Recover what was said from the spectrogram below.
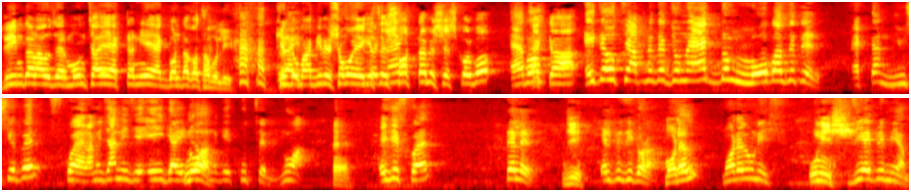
ড্রিম কার হাউসের মন চায় একটা নিয়ে এক ঘণ্টা কথা বলি। কিন্তু মাগরিবের সময় হয়ে গেছে শর্ট টাইমে শেষ করব। এবং এইটা হচ্ছে আপনাদের জন্য একদম লো বাজেটের একটা নিউ শেপের স্কোয়ার আমি জানি যে এই গাড়িটা। অনেকে খুঁজছেন নোয়া। হ্যাঁ। এই যে স্কোয়ার তেলের জি। এলপিজি করা। মডেল মডেল উনিশ। উনিশ। জিআই প্রিমিয়াম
